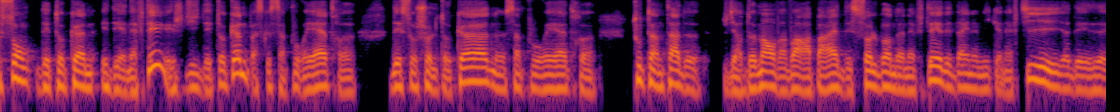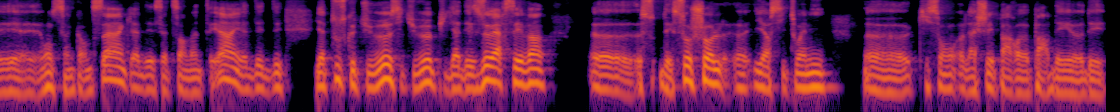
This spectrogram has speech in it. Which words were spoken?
sont des tokens et des NFT. Et je dis des tokens parce que ça pourrait être euh, des social tokens, ça pourrait être euh, tout un tas de. Je veux dire, demain, on va voir apparaître des Soulbound NFT, des Dynamic NFT, il y a des 1155, il y a des 721, il y a, des, il y a tout ce que tu veux, si tu veux. Puis il y a des ERC20, euh, des Social ERC20 qui sont lâchés par, des, des,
